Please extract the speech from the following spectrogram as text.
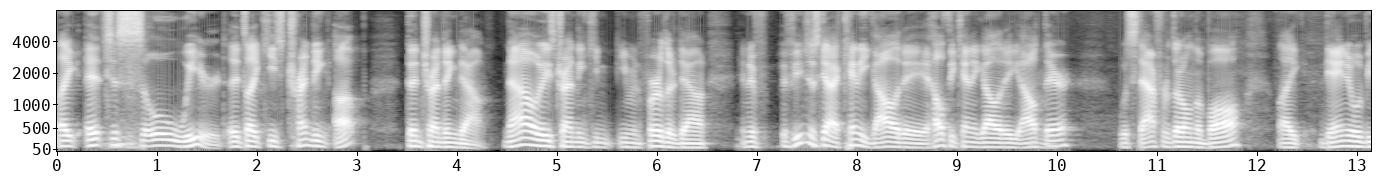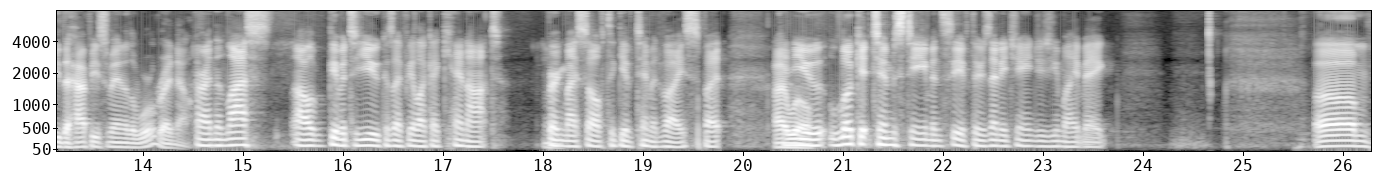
Like it's just so weird. It's like he's trending up, then trending down. Now he's trending even further down. And if if you just got Kenny Golladay, a healthy Kenny Golladay out there with Stafford throwing the ball, like Daniel would be the happiest man in the world right now. All right, and then last, I'll give it to you because I feel like I cannot bring myself to give Tim advice. But I can will. you look at Tim's team and see if there's any changes you might make? Um,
